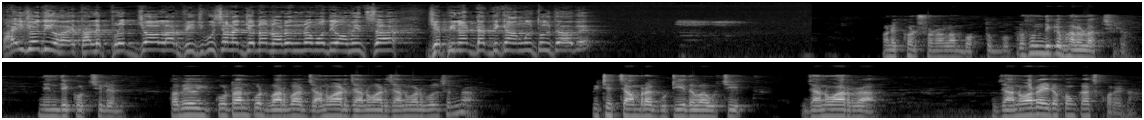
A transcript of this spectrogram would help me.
তাই যদি হয়, তাহলে প্রজ্জ্বল আর ব্রিজভূষণের জন্য নরেন্দ্র মোদী, অমিত শাহ, জেপি নাড্ডার দিকে আঙুল তুলতে হবে। অনেকক্ষণ শোনালাম বক্তব্য। প্রথম দিকে ভালো লাগছিল। নিন্দে করছিলেন তবে ওই কোটান কোট বারবার জানোয়ার জানোয়ার জানোয়ার বলছেন না? পিঠের চামড়া গুটিয়ে দেওয়া উচিত। জানোয়াররা জানোয়াররা এরকম কাজ করে না।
